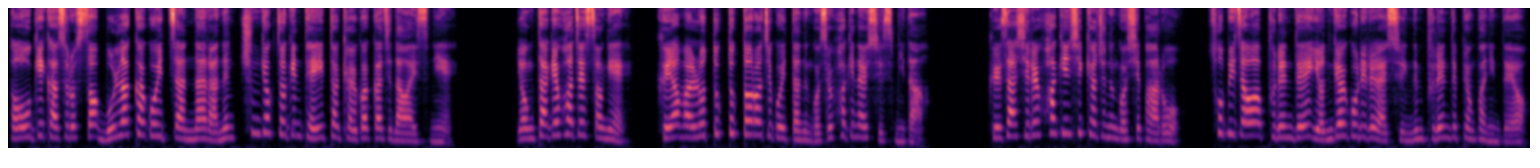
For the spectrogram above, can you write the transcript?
더욱이 가수로서 몰락하고 있지 않나라는 충격적인 데이터 결과까지 나와 있으니 영탁의 화제성에 그야말로 뚝뚝 떨어지고 있다는 것을 확인할 수 있습니다. 그 사실을 확인시켜주는 것이 바로 소비자와 브랜드의 연결고리를 알 수 있는 브랜드 평판인데요.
